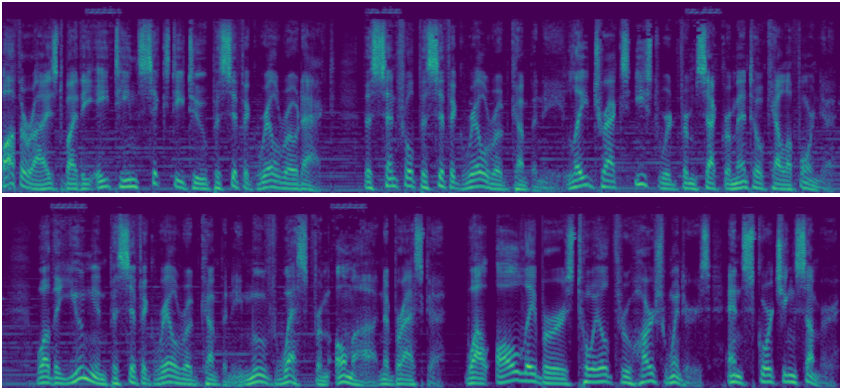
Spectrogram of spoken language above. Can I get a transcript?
Authorized by the 1862 Pacific Railroad Act, the Central Pacific Railroad Company laid tracks eastward from Sacramento, California, while the Union Pacific Railroad Company moved west from Omaha, Nebraska. While all laborers toiled through harsh winters and scorching summer,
